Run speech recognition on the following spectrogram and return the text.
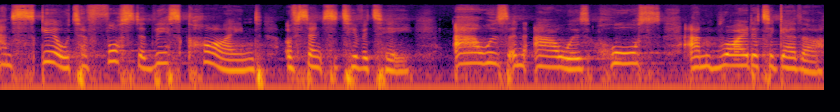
and skill to foster this kind of sensitivity hours and hours, horse and rider together.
